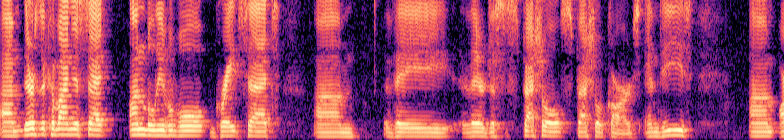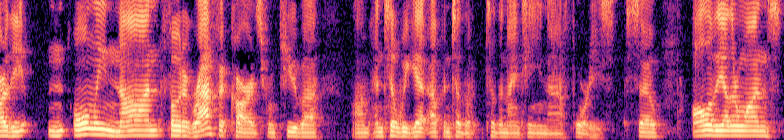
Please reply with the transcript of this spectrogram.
um, there's the Cabañas set, unbelievable, great set. Um, they they're just special special cards, and these um, are the only non-photographic cards from Cuba um, until we get up until the to the 1940s. So all of the other ones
